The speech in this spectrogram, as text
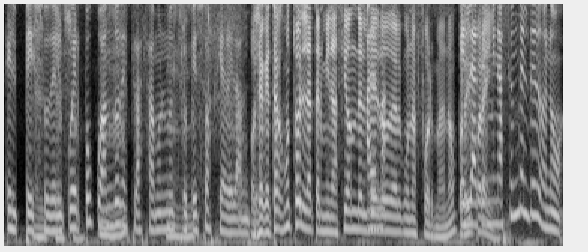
el peso del cuerpo cuando desplazamos nuestro peso hacia adelante. O sea que está justo en la terminación del dedo de alguna forma, ¿no? Por en ahí, la por ahí. terminación del dedo no.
